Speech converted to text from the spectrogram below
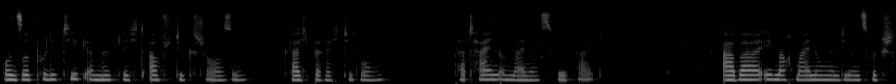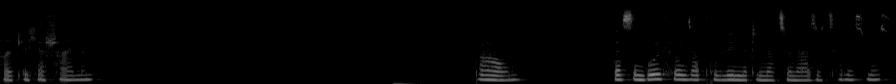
Unsere Politik ermöglicht Aufstiegschancen, Gleichberechtigung, Parteien- und Meinungsvielfalt, aber eben auch Meinungen, die uns rückschrittlich erscheinen. Braun, das Symbol für unser Problem mit dem Nationalsozialismus,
